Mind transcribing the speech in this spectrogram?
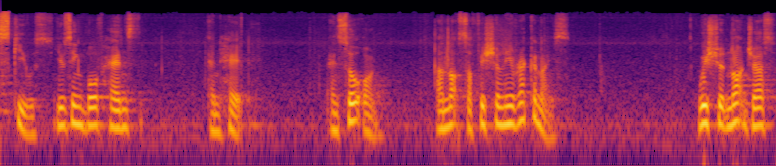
skills using both hands and head, and so on are not sufficiently recognized. We should not just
